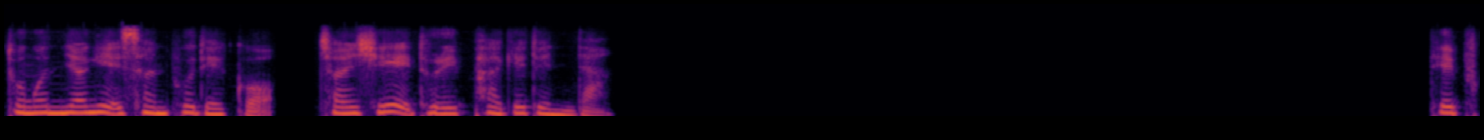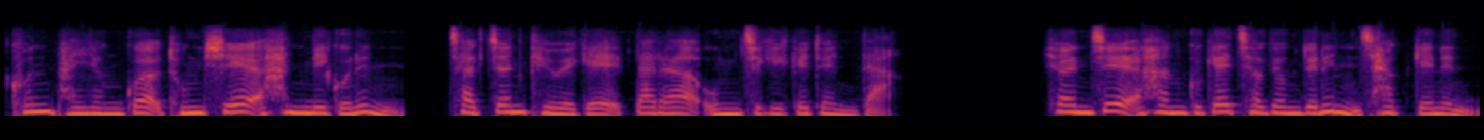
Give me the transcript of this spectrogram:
동원령이 선포되고 전시에 돌입하게 된다. 데프콘 발령과 동시에 한미군은 작전 계획에 따라 움직이게 된다. 현재 한국에 적용되는 작계는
